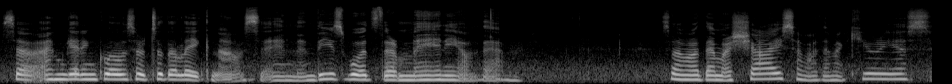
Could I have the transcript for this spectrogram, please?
So I'm getting closer to the lake now, and in these woods there are many of them. Some of them are shy, some of them are curious.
